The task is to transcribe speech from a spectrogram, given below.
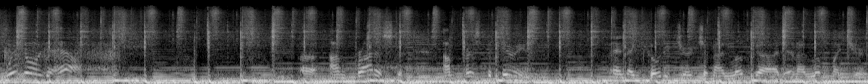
We're going to hell. I'm Protestant. I'm Presbyterian. And I go to church and I love God and I love my church.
